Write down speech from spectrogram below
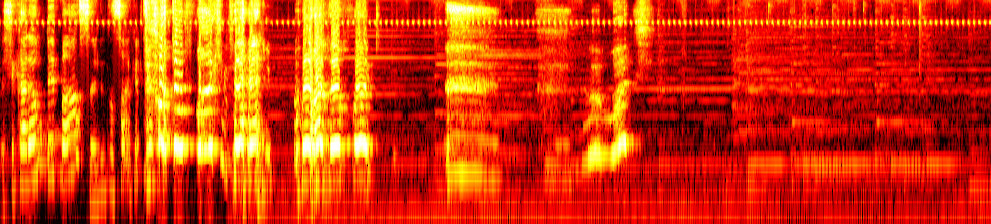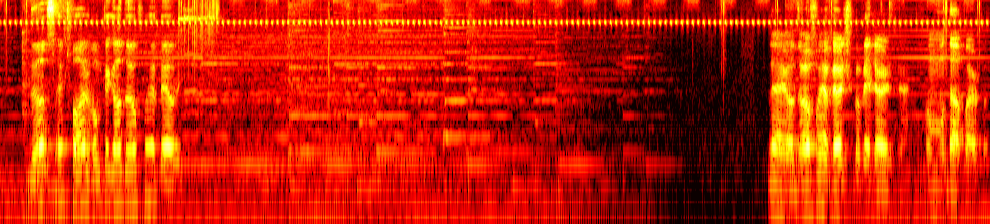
Esse cara é um bebaço, ele não sabe o que ele tá. What the fuck, velho? What the fuck? Fora, vamos pegar o do Elfo Rebelde. Velho, o do Elfo Rebelde ficou melhor já. Vamos mudar a barba.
